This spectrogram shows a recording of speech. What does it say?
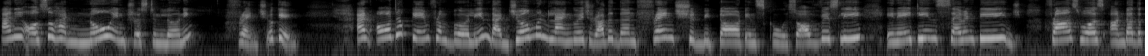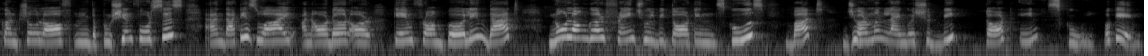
and he also had no interest in learning French. Okay. An order came from Berlin that German language rather than French should be taught in schools. So obviously in 1870 France was under the control of mm, the Prussian forces and that is why an order or came from Berlin that no longer French will be taught in schools but German language should be taught in school. Okay.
